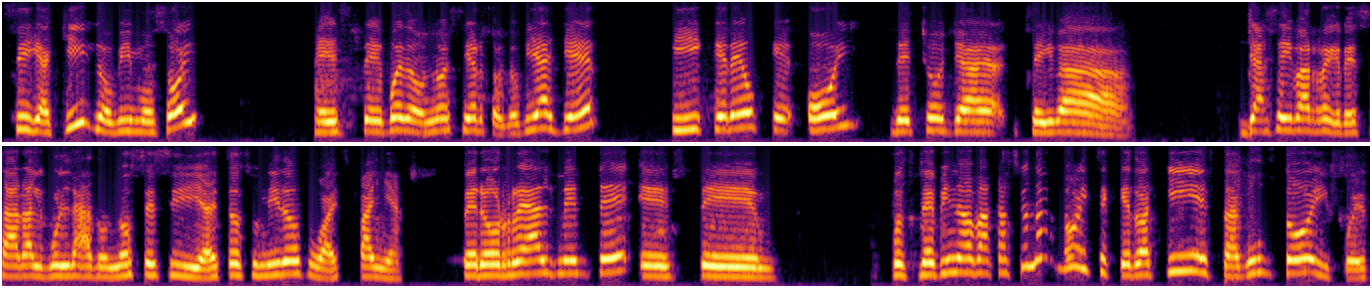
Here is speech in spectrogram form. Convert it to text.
sigue aquí, lo vimos hoy. Este, bueno, no es cierto, lo vi ayer y creo que hoy, de hecho, ya se iba, ya se iba a regresar a algún lado, no sé si a Estados Unidos o a España pero realmente, este, pues se vino a vacacionar, ¿no? Y se quedó aquí, está a gusto y pues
